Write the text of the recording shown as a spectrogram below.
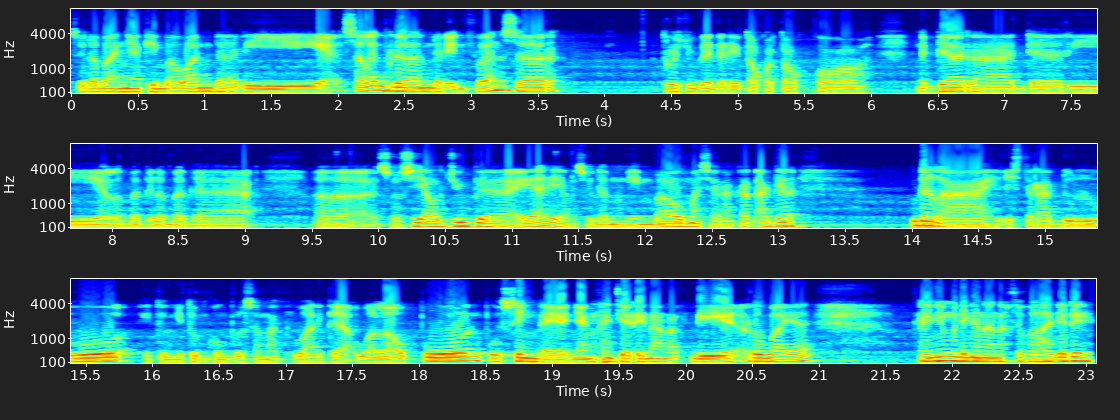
Sudah banyak himbauan dari selebgram dari influencer terus juga dari tokoh-tokoh negara dari lembaga-lembaga uh, sosial juga ya yang sudah mengimbau masyarakat agar udahlah istirahat dulu hitung-hitung kumpul sama keluarga. Walaupun pusing kayaknya ngajarin anak di rumah ya. Kayaknya mendingan anak sekolah aja deh.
